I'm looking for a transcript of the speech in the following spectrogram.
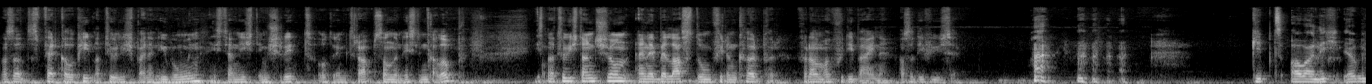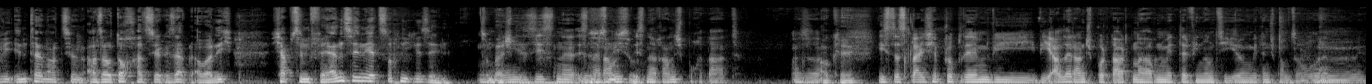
Also das Pferd galoppiert natürlich bei den Übungen, ist ja nicht im Schritt oder im Trab, sondern ist im Galopp. Ist natürlich dann schon eine Belastung für den Körper, vor allem auch für die Beine, also die Füße. Gibt's aber nicht irgendwie international. Also doch, hast du ja gesagt, aber nicht. Ich habe es im Fernsehen jetzt noch nie gesehen. Zum Nee, Beispiel. Das ist eine, ist Das eine, ist Rand, so. ist eine Randsportart. Also Okay. ist das gleiche Problem wie, wie alle Randsportarten haben mit der Finanzierung, mit den Sponsoren, mit,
